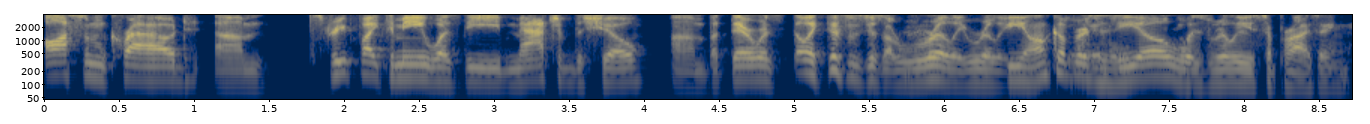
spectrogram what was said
Awesome crowd. Um, Street Fight to me was the match of the show. Um, but there was like this was just a really, really Bianca versus Iyo was really surprising.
